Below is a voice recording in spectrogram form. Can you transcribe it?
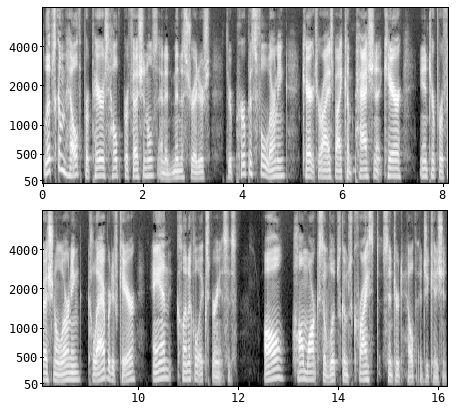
Lipscomb Health prepares health professionals and administrators through purposeful learning characterized by compassionate care interprofessional learning, collaborative care, and clinical experiences. All hallmarks of Lipscomb's Christ centered health education.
